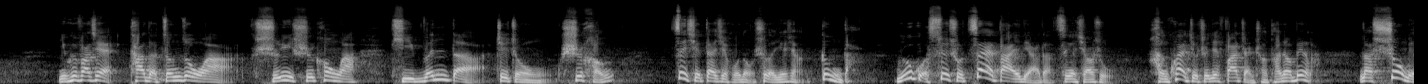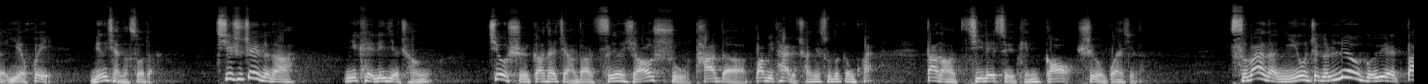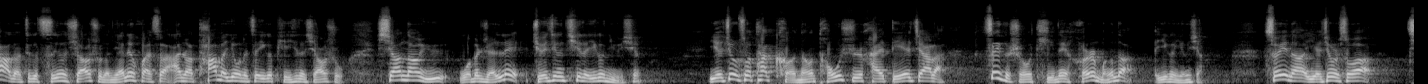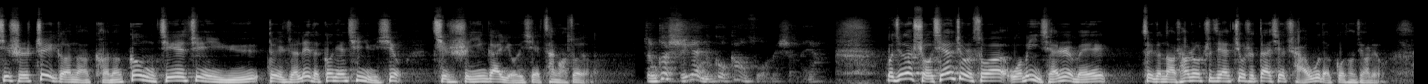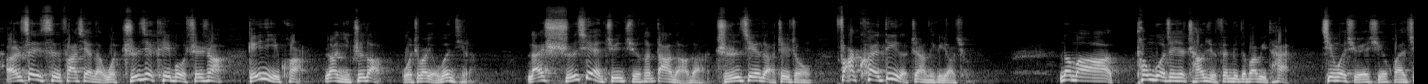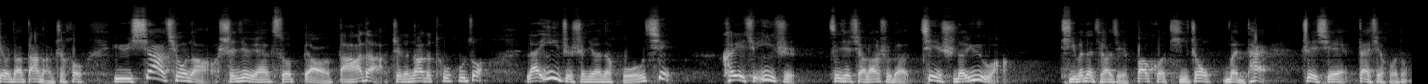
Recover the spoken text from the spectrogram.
你会发现它的增重啊、食欲失控啊、体温的这种失衡，这些代谢活动受到影响更大。如果岁数再大一点的雌性小鼠，很快就直接发展成糖尿病了，那寿命也会明显的缩短。其实这个呢，你可以理解成，就是刚才讲到雌性小鼠它的胞嘧肽的传递速度更快，大脑积累水平高是有关系的。此外呢，你用这个六个月大的这个雌性小鼠的年龄换算，按照他们用的这一个品系的小鼠，相当于我们人类绝经期的一个女性，也就是说，它可能同时还叠加了这个时候体内荷尔蒙的一个影响。所以呢，也就是说，其实这个呢，可能更接近于对人类的更年期女性，其实是应该有一些参考作用的。整个实验能够告诉我们什么呀？我觉得首先就是说，我们以前认为。这个脑肠轴之间就是代谢产物的沟通交流，而这次发现呢，我直接可以把我身上给你一块，让你知道我这边有问题了，来实现菌群和大脑的直接的这种发快递的这样的一个要求。那么通过这些肠菌分泌的巴比肽，经过血液循环进入到大脑之后，与下丘脑神经元所表达的这个 NOD2 互作，来抑制神经元的活性，可以去抑制这些小老鼠的进食的欲望、体温的调节，包括体重稳态这些代谢活动。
